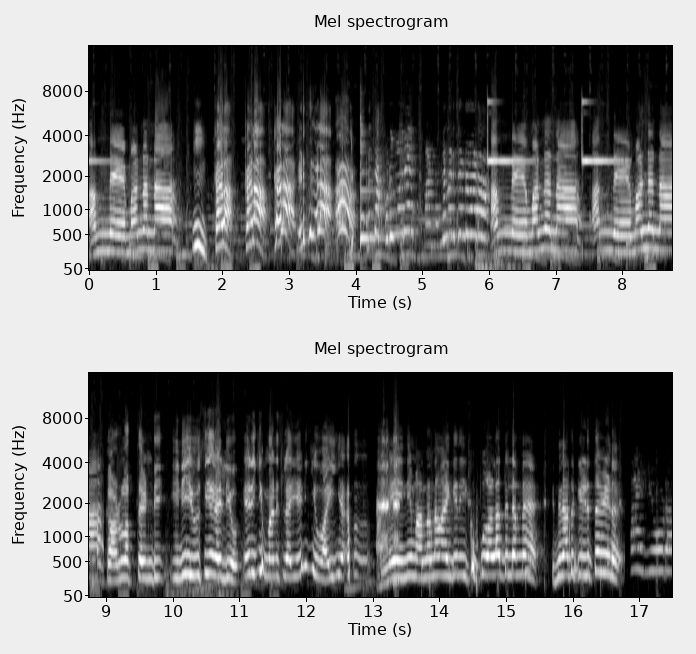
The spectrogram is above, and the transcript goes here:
അമ്മേ മണ്ണെണ്ണ. കള കള കള. എടുത്ത് കള. ആ. അമ്മേ മണ്ണെണ്ണ. അമ്മേ മണ്ണെണ്ണ. കള്ളത്തണ്ടി ഇനി യൂസ് ചെയ്യാനല്ലയോ എനിക്ക് മനസ്സിലായി എനിക്ക് വയ്യ. അമ്മേ ഇനി മണ്ണെണ്ണ വാങ്ങിക്കാൻ ഈ കുപ്പ് കൊള്ളത്തില്ലമ്മേ. ഇതിനകത്ത് കെടുത്ത വീണ്. അയ്യോടാ.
